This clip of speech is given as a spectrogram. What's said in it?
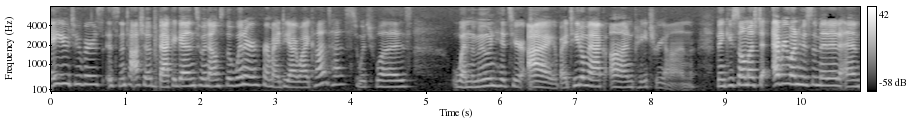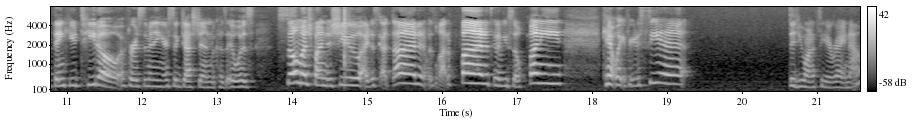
Hey YouTubers, it's Natasha back again to announce the winner for my DIY contest, which was When the Moon Hits Your Eye by Tito Mac on Patreon. Thank you so much to everyone who submitted and thank you Tito for submitting your suggestion because it was so much fun to shoot. I just got done and it was a lot of fun. It's gonna be so funny. Can't wait for you to see it. Did you want to see it right now?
